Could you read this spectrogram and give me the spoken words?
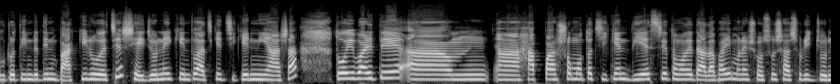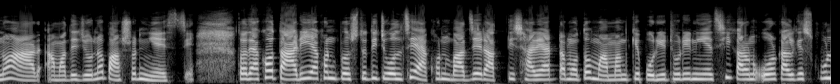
দুটো তিনটে দিন বাকি রয়েছে। সেই জন্যই কিন্তু আজকে চিকেন নিয়ে আসা। তো ওই বাড়িতে হাফ পাঁচশো মতো চিকেন দিয়ে এসছে তোমাদের দাদাভাই মানে শ্বশুর শাশুড়ির জন্য আর আমাদের জন্য পাঁচশো নিয়ে এসছে। তো দেখো, তারই এখন প্রস্তুতি চলছে। এখন বাজে রাত্রি সাড়ে আটটা মতো। মামামকে পড়িয়ে টরিয়ে নিয়েছি, কারণ ওর কালকে স্কুল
